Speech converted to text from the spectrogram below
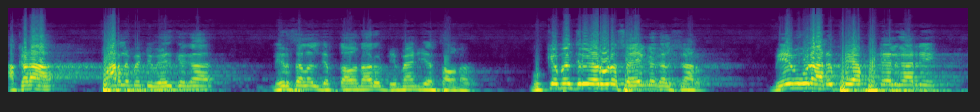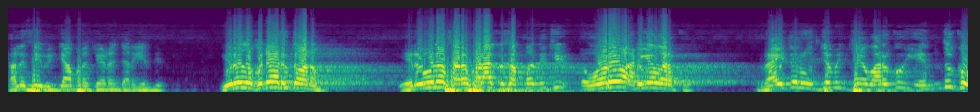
అక్కడ పార్లమెంటు వేదికగా నిరసనలు చెప్తా ఉన్నారు డిమాండ్ చేస్తా ఉన్నారు. ముఖ్యమంత్రి గారు కూడా స్వయంగా కలిసినారు. మేము కూడా అనుప్రియ పటేల్ గారిని కలిసి విజ్ఞాపన చేయడం జరిగింది. ఈరోజు ఒకటే అడుగుతున్నాం. ఎరువుల సరఫరాకు సంబంధించి ఎవరో అడిగే వరకు రైతులు ఉద్యమించే వరకు ఎందుకు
